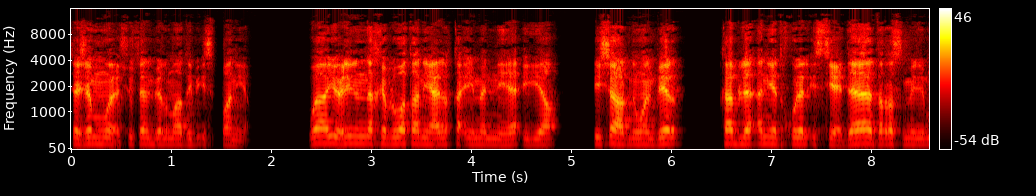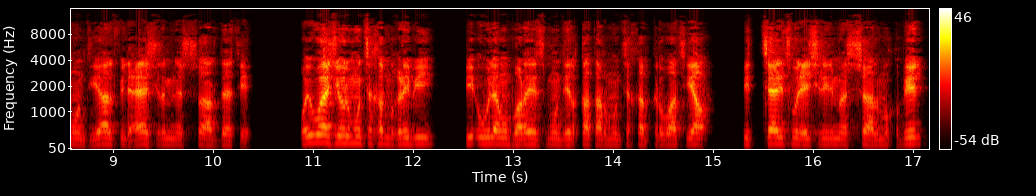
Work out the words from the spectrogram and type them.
تجمع شوتنبر الماضي بإسبانيا. ويعلن الناخب الوطني على القائمة النهائية في شهر نوفمبر قبل أن يدخل الاستعداد الرسمي للمونديال في العاشر من الشهر ذاته. ويواجه المنتخب المغربي في أولى مباريات مونديال قطر منتخب كرواتيا في الثالث والعشرين من الشهر المقبل.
